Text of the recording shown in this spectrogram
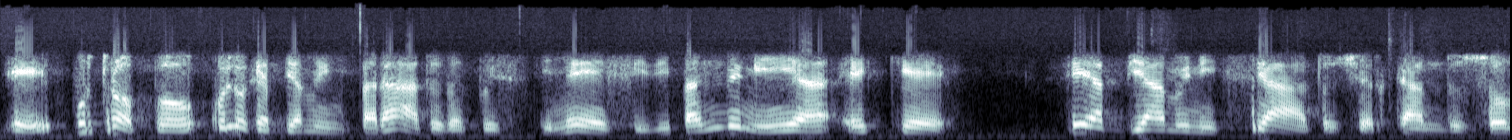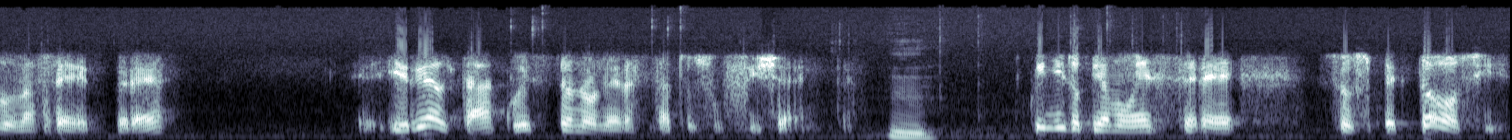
E purtroppo quello che abbiamo imparato da questi mesi di pandemia è che se abbiamo iniziato cercando solo la febbre, eh, in realtà questo non era stato sufficiente. Mm. Quindi dobbiamo essere sospettosi,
